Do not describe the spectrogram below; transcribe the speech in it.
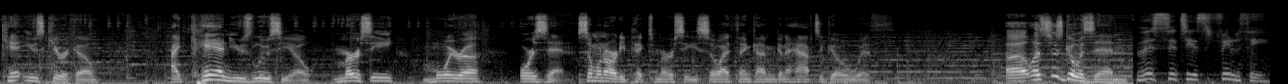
can't use Kiriko. I can use Lucio, Mercy, Moira, or Zen. Someone already picked Mercy, so I think I'm gonna have to go with... Uh, let's just go with Zen. This city is filthy.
